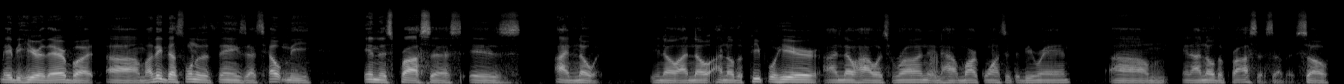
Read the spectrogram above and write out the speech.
maybe here or there, but um, I think that's one of the things that's helped me in this process is I know it. You know, I know I know the people here. I know how it's run and how Mark wants it to be ran, um, and I know the process of it. So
